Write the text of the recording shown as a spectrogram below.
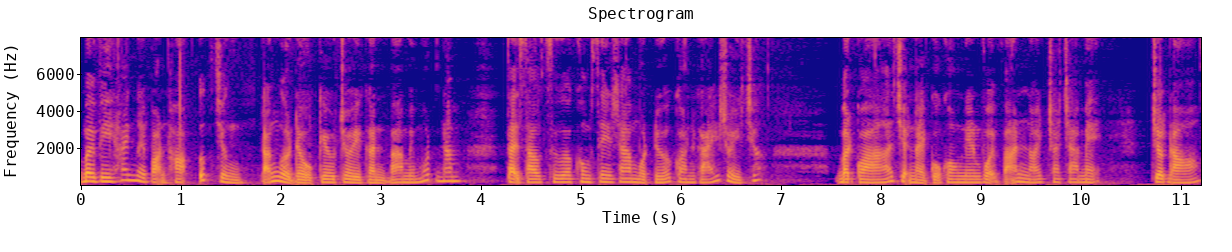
Bởi vì hai người bọn họ ước chừng đã ngửa đầu kêu trời gần 31 năm, tại sao xưa không sinh ra một đứa con gái rồi chứ? Bật quá chuyện này cũng không nên vội vã nói cho cha mẹ. Trước đó,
